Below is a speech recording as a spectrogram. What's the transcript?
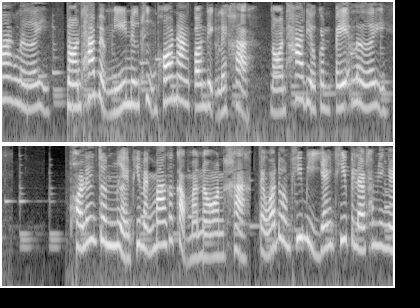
มากๆเลย นอนท่าแบบนี้นึกถึงพ่อนางตอนเด็กเลยค่ะ นอนท่าเดียวกันเป๊ะเลย พอเล่นจนเหนื่อยพี่แม็กมาก็กลับมานอนค่ะ แต่ว่าโดนพี่หมีแย่งที่ไปแล้วทำยังไง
